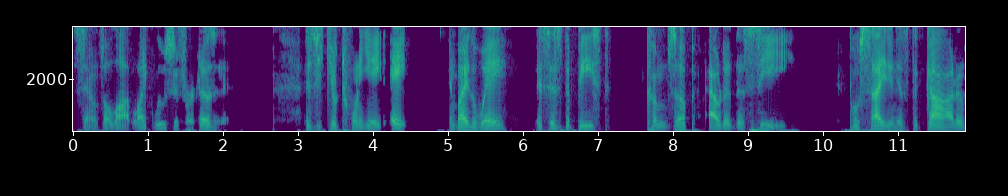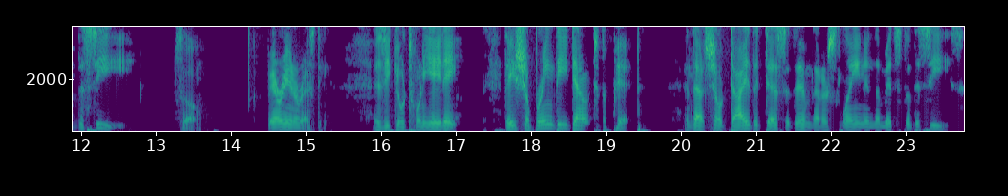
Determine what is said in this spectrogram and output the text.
Sounds a lot like Lucifer, doesn't it? Ezekiel 28 8. And by the way, it says the beast comes up out of the sea. Poseidon is the god of the sea. So, very interesting. Ezekiel 28 8. They shall bring thee down to the pit, and thou shalt die the deaths of them that are slain in the midst of the seas.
